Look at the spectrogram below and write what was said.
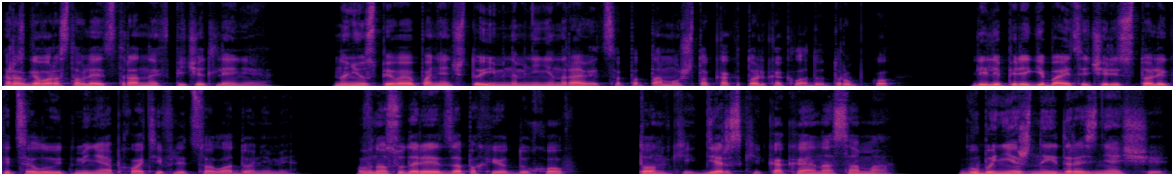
Разговор оставляет странное впечатление. Но не успеваю понять, что именно мне не нравится, потому что как только кладу трубку, Лиля перегибается через столик и целует меня, обхватив лицо ладонями. В нос ударяет запах ее духов. Тонкий, дерзкий, как и она сама. Губы нежные и дразнящие.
